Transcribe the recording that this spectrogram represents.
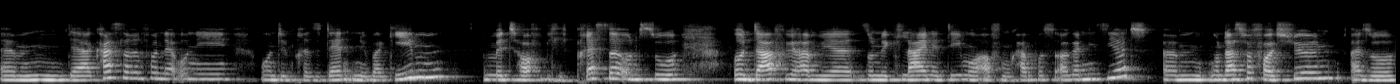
ähm, der Kanzlerin von der Uni und dem Präsidenten übergeben mit hoffentlich Presse und so. Und dafür haben wir so eine kleine Demo auf dem Campus organisiert. Ähm, und das war voll schön. Also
